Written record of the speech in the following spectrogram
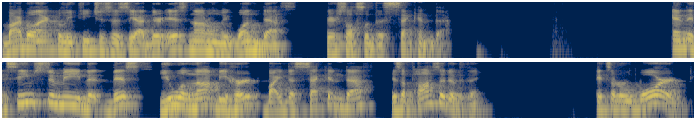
Bible actually teaches us, yeah, there is not only one death, there's also the second death. And it seems to me that this, you will not be hurt by the second death, is a positive thing. It's a reward.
